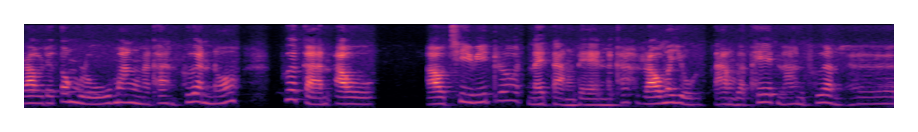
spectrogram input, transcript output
เราจะต้องรู้มั่งนะคะ เพื่อนเนาะ พื่อการเอาเอาชีวิตรอดในต่างแดนนะคะ เรามาอยู่ต่างประเทศนานเพื่อนเออ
